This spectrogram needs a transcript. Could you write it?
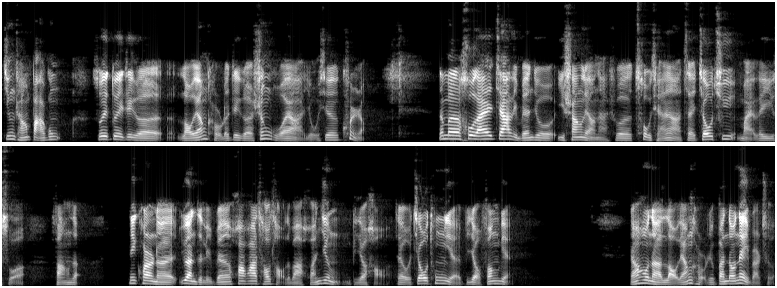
经常罢工，所以对这个老两口的这个生活呀有些困扰。那么后来家里边就一商量呢，说凑钱啊，在郊区买了一所房子，那块呢院子里边花花草草的吧，环境比较好，再有交通也比较方便。然后呢，老两口就搬到那边去了。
